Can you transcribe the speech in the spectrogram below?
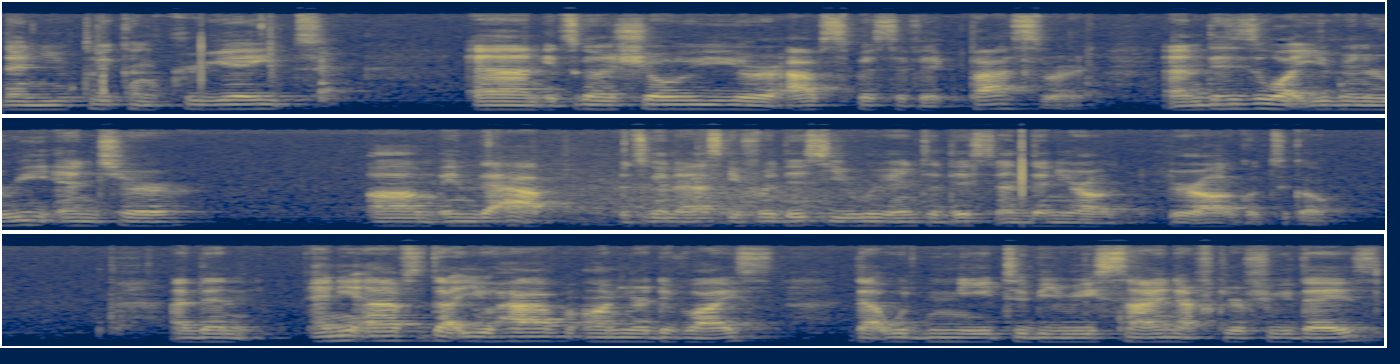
Then you click on create and it's gonna show you your app specific password. And this is what you're gonna re-enter um, in the app. It's gonna ask you for this you re-enter this and then you're all you're all good to go and then any apps that you have on your device that would need to be re-signed after a few days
